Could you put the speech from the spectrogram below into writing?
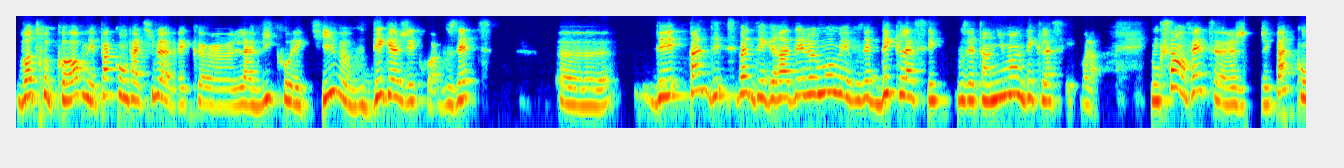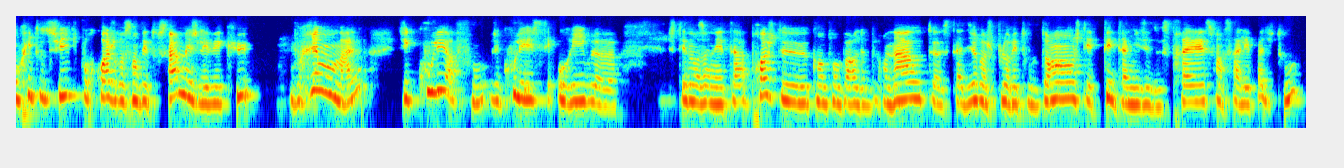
votre corps n'est pas compatible avec euh, la vie collective, vous dégagez quoi? Vous êtes euh, c'est pas dégradé le mot, mais vous êtes déclassé. Vous êtes un humain déclassé. Voilà. Donc ça, en fait, euh, j'ai pas compris tout de suite pourquoi je ressentais tout ça, mais je l'ai vécu vraiment mal. J'ai coulé à fond. J'ai coulé. C'est horrible. J'étais dans un état proche de quand on parle de burn-out, c'est-à-dire je pleurais tout le temps, j'étais tétanisée de stress. Enfin, ça allait pas du tout.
